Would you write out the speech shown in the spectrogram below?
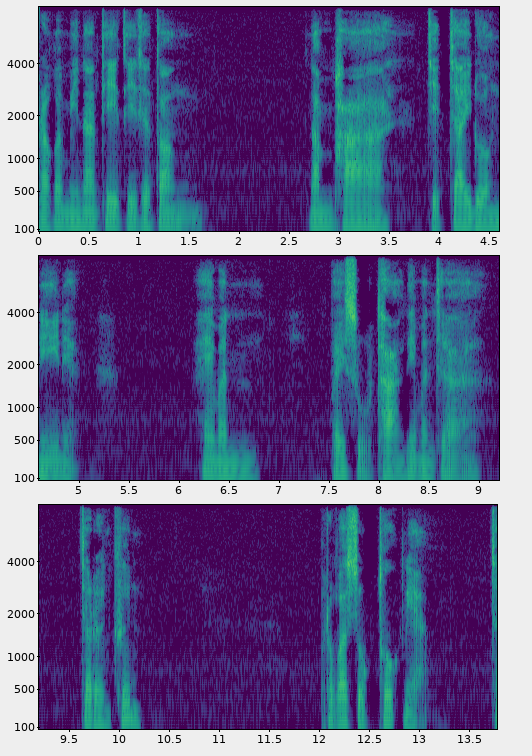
เราก็มีหน้าที่ที่จะต้อง นำพาจิตใจดวงนี้เนี่ย ให้มันไปสู่ทางที่มันจะเจริญขึ้น เพราะว่าสุขทุกเนี่ย ใจ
